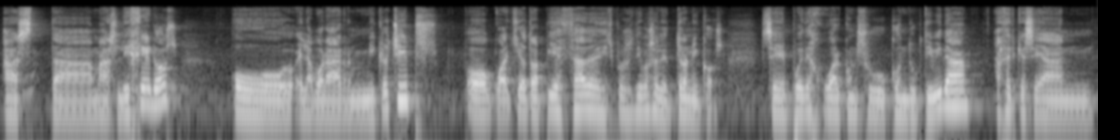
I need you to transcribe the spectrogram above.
hasta más ligeros, o elaborar microchips o cualquier otra pieza de dispositivos electrónicos. Se puede jugar con su conductividad, hacer que sean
